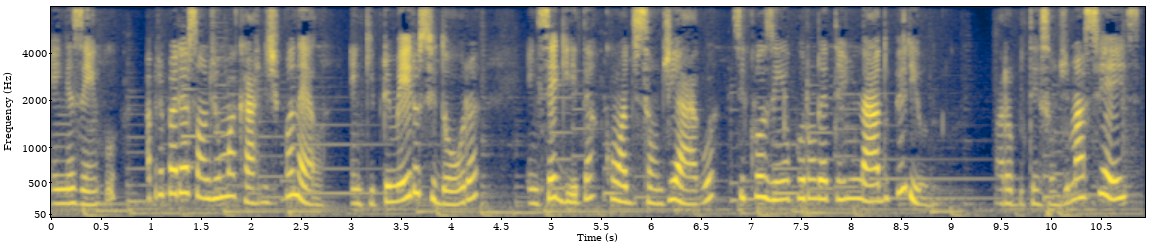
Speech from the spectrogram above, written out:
Em exemplo, a preparação de uma carne de panela, em que primeiro se doura, em seguida, com adição de água, se cozinha por um determinado período, para obtenção de maciez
